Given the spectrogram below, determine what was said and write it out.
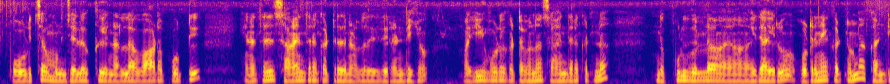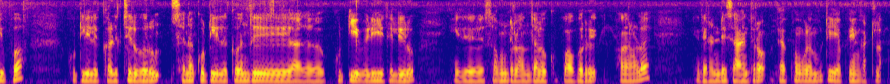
இப்போ ஒடிச்சா முடிஞ்ச அளவுக்கு நல்லா வாடை போட்டு எனக்கு தெரிஞ்சு சாயந்தரம் கட்டுறது நல்லது. இது ரெண்டையும். மதியம் கூட கட்ட வேணாம். சாயந்தரம் கட்டினா இந்த புழுவெல்லாம் இதாயிரும். உடனே கட்டினோம்னா கண்டிப்பாக குட்டிகளுக்கு கழிச்சல் வரும். சின குட்டிகளுக்கு வந்து அதை குட்டியை வெளியே தெளிரும் இது சவுண்டில் அந்தளவுக்கு பவர் அதனால் இது ரெண்டு சாயந்தரம். வேப்பங்குளம் மட்டும் எப்பயும் கட்டலாம்.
